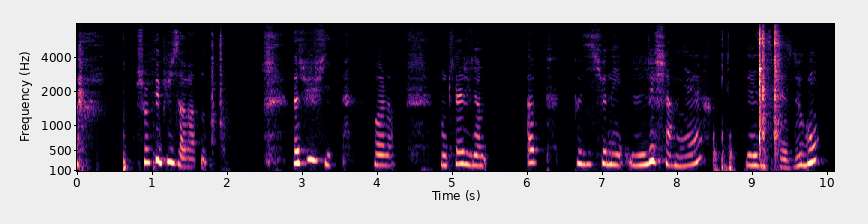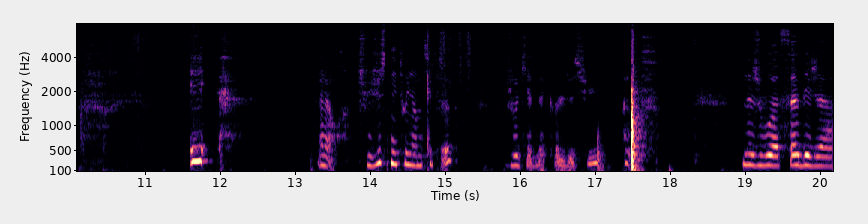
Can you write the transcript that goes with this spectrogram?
je fais plus ça maintenant. Ça suffit. Voilà. Donc là je viens hop positionner les charnières, les espèces de gonds. Et alors, je vais juste nettoyer un petit peu. Je vois qu'il y a de la colle dessus. Là, je vois ça déjà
